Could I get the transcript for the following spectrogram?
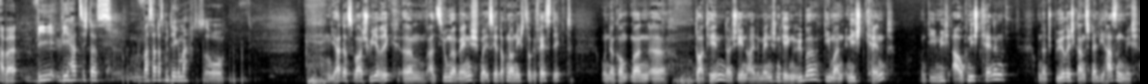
Aber wie, wie hat sich das, was hat das mit dir gemacht? So ja, das war schwierig. Ähm, als junger Mensch, man ist ja doch noch nicht so gefestigt. Und dann kommt man äh, dorthin, dann stehen einem Menschen gegenüber, die man nicht kennt und die mich auch nicht kennen. Und dann spüre ich ganz schnell, die hassen mich.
